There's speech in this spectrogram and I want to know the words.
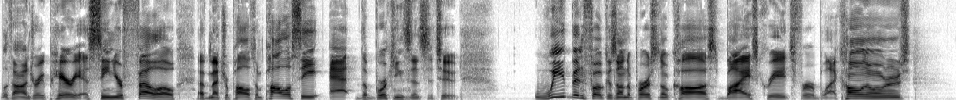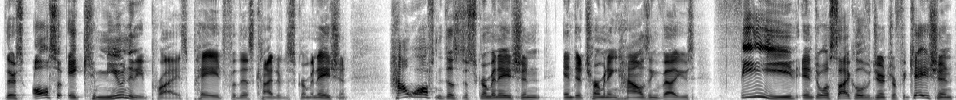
with Andre Perry, a senior fellow of metropolitan policy at the Brookings Institute. We've been focused on the personal cost bias creates for black homeowners. There's also a community price paid for this kind of discrimination. How often does discrimination in determining housing values feed into a cycle of gentrification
